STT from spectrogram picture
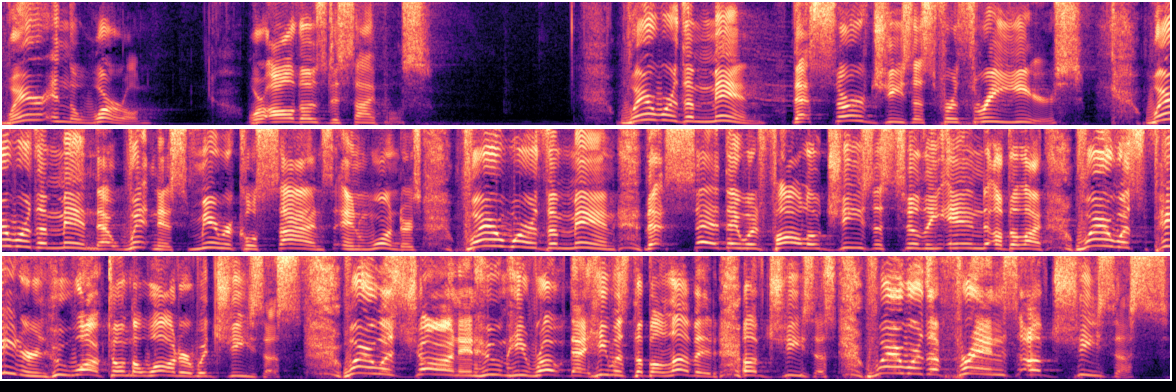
Where in the world were all those disciples? Where were the men that served Jesus for three years? Where were the men that witnessed miracles, signs, and wonders? Where were the men that said they would follow Jesus till the end of the line? Where was Peter who walked on the water with Jesus? Where was John in whom he wrote that he was the beloved of Jesus? Where were the friends of Jesus?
